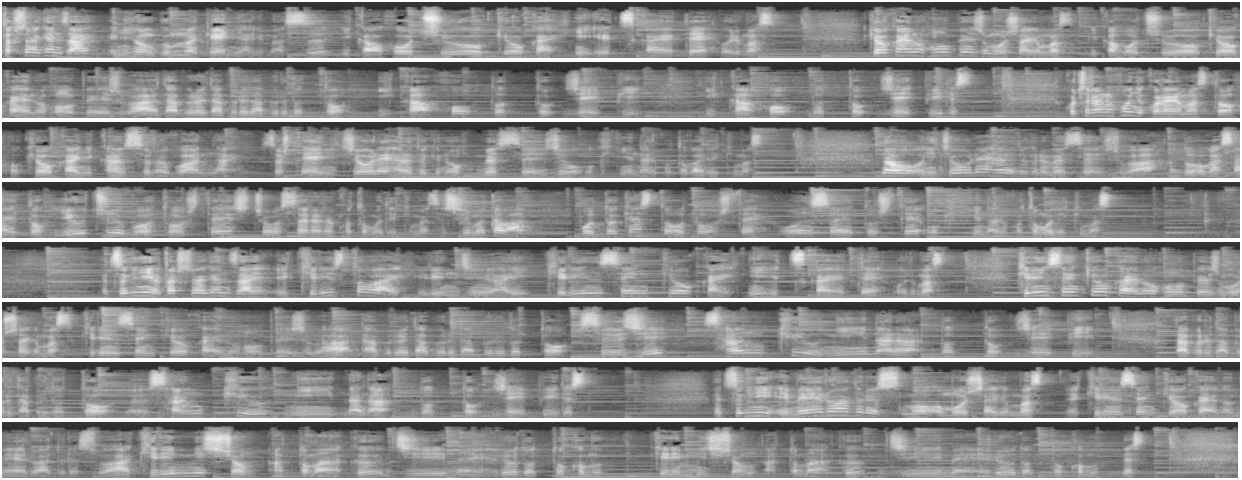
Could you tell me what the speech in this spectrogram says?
私は現在日本群馬県にあります伊香保中央教会に仕えております。教会のホームページ申し上げます。伊香保中央教会のホームページは www.ikaho.jp いかほ .jp です。こちらの方に来られますと教会に関するご案内そして日曜礼拝の時のメッセージをお聞きになることができます。なお日曜礼拝の時のメッセージは動画サイト YouTube を通して視聴されることもできますしまたはポッドキャストを通して音声としてお聞きになることもできます。次に私は現在キリスト愛隣人愛キリン宣教会に仕えております。キリン宣教会のホームページ申し上げます。キリン宣教会のホームページは www. 数字 3927.jp www.3927.jp です。次にメールアドレスも申し上げます。キリン宣教会のメールアドレスはキリンミッションアットマーク gmail.com キリンミッションアットマーク gmail.com です。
